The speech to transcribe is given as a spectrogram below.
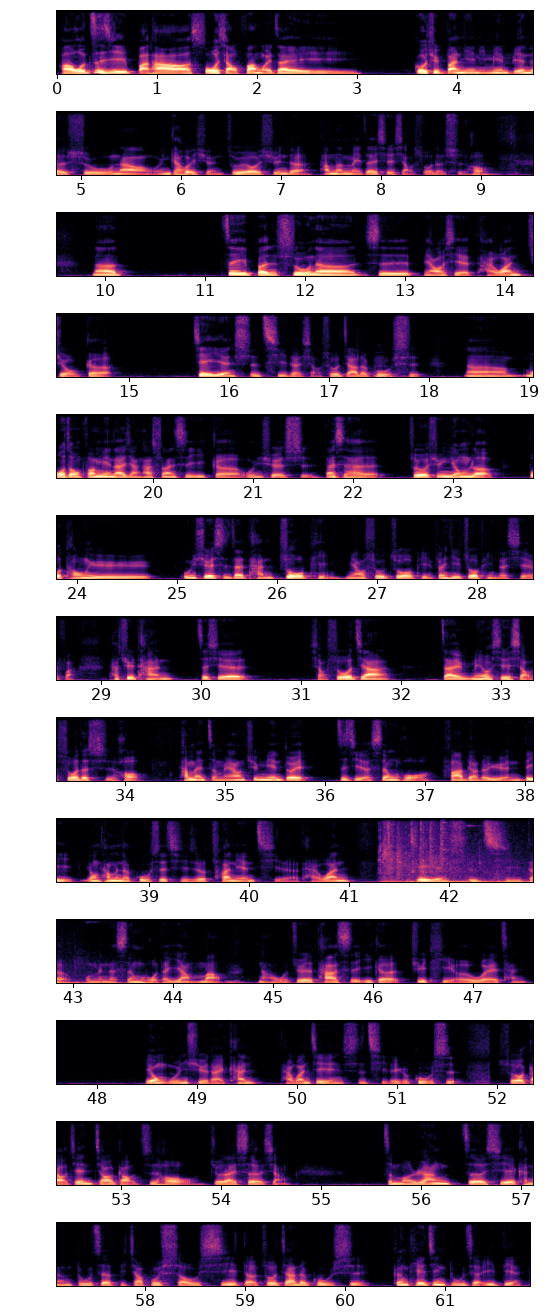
好，我自己把它缩小范围，在过去半年里面编的书，那我应该会选朱佑勋的《他们没在写小说的时候》。那这一本书呢，是描写台湾九个。戒严时期的小说家的故事，那某种方面来讲，它算是一个文学史，但是他的朱宥勋用了不同于文学史在谈作品、描述作品、分析作品的写法，他去谈这些小说家在没有写小说的时候，他们怎么样去面对自己的生活、发表的原地，用他们的故事，其实就串联起了台湾戒严时期的我们的生活的样貌。然后我觉得它是一个具体而为，采用文学来看台湾戒严时期的一个故事。所有稿件交稿之后，就在设想怎么让这些可能读者比较不熟悉的作家的故事更贴近读者一点。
